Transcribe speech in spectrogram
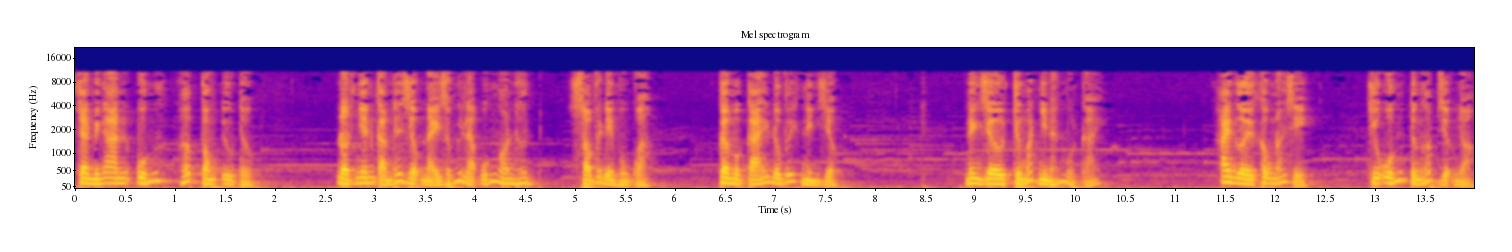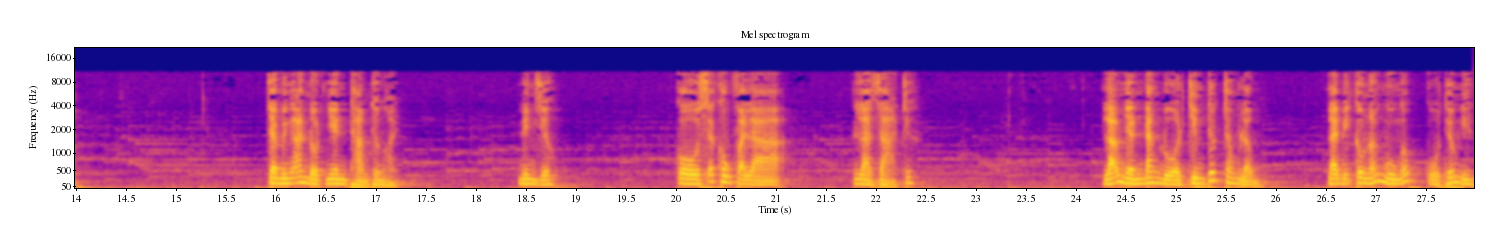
Trần Bình An uống hớp vong yêu tử Đột nhiên cảm thấy rượu này giống như là uống ngon hơn So với đêm hôm qua. Cầm một cái đối với Ninh Diêu. Ninh Diêu trừng mắt nhìn hắn một cái. Hai người không nói gì, Chỉ uống từng hớp rượu nhỏ. Trần Bình An đột nhiên thảm thương hỏi, Ninh Diêu Cô sẽ không phải là Là giả chứ? Lão nhân đang đùa chim tước trong lòng Lại bị câu nói ngu ngốc của thiếu niên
